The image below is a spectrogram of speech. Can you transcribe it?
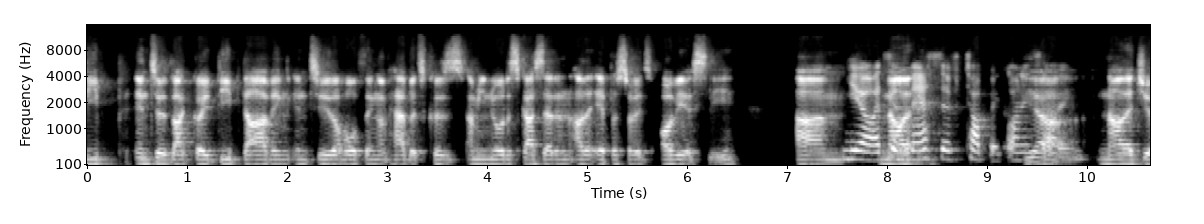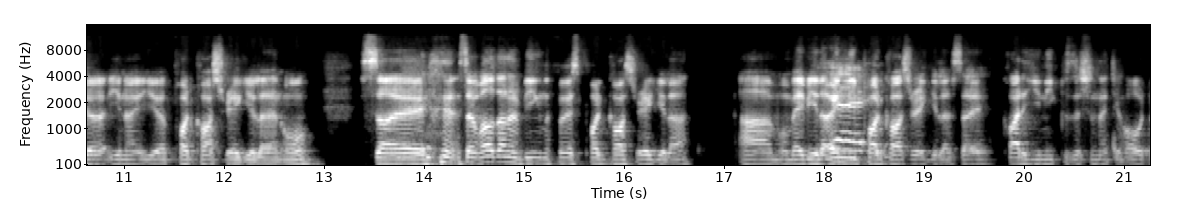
deep into like go deep diving into the whole thing of habits because I mean, we'll discuss that in other episodes, obviously. Um, yeah, it's a massive topic on its yeah, own. Now that you're, you know, you're a podcast regular and all, so, so well done on being the first podcast regular, um, or maybe the only podcast regular. So, quite a unique position that you hold.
